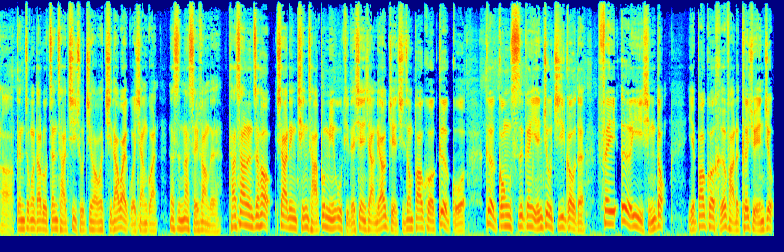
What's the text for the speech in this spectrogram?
啊，跟中国大陆侦察气球计划或其他外国相关。那是那谁放的？他上任之后，下令清查不明物体的现象，了解其中包括各国、各公司跟研究机构的非恶意行动，也包括合法的科学研究。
